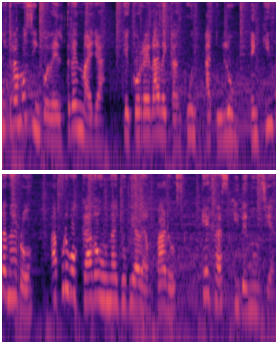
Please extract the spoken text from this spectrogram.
El tramo 5 del tren Maya, que correrá de Cancún a Tulum, en Quintana Roo, ha provocado una lluvia de amparos, quejas y denuncias.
